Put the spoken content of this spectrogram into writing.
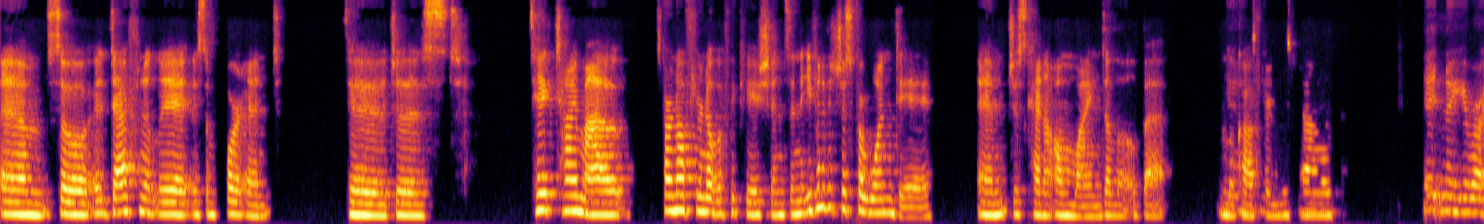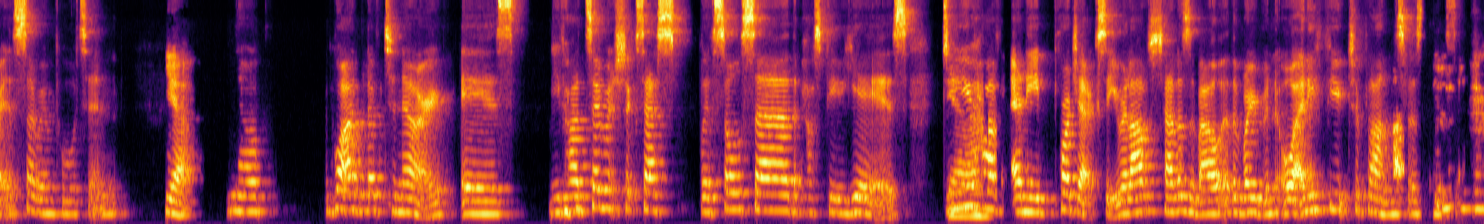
Um, so it definitely is important to just take time out, turn off your notifications, and even if it's just for one day, and um, just kind of unwind a little bit, look yeah, after yourself. It, no, you're right. It's so important. Yeah. Now, what I'd love to know is you've had so much success with Soulsa the past few years. Do yeah. you have any projects that you're allowed to tell us about at the moment or any future plans for Soulsa?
